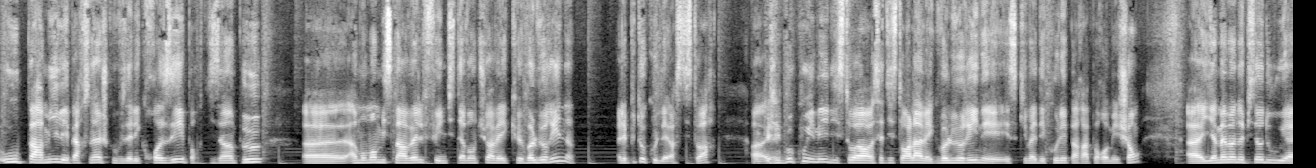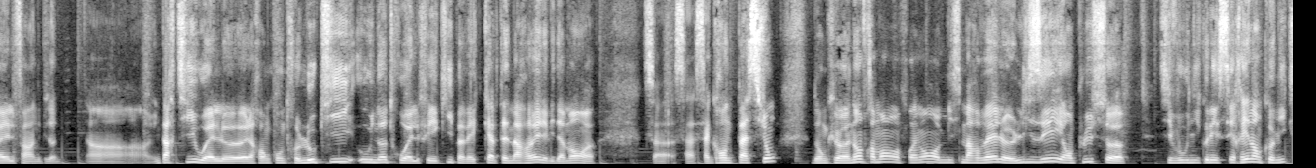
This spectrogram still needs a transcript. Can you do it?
où parmi les personnages que vous allez croiser, pour teaser un peu, euh, à un moment, Miss Marvel fait une petite aventure avec euh, Wolverine. Elle est plutôt cool d'ailleurs, cette histoire. Euh, j'ai beaucoup aimé l'histoire, cette histoire-là avec Wolverine et, ce qui va découler par rapport aux méchants. Il y a même un épisode où elle, enfin un épisode, une partie où elle, rencontre Loki ou une autre où elle fait équipe avec Captain Marvel, évidemment, sa, grande passion. Donc non, vraiment, vraiment Miss Marvel, lisez et en plus, si vous n'y connaissez rien en comics,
